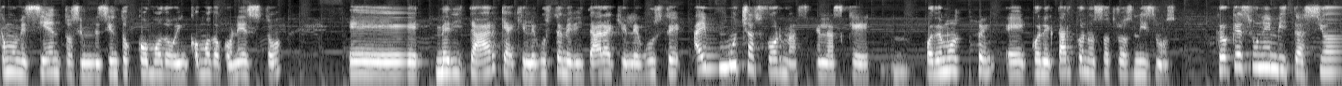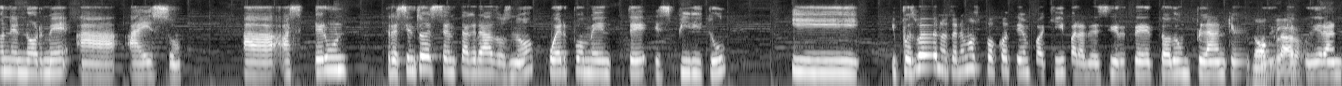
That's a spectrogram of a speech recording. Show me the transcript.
cómo me siento, si me siento cómodo o incómodo con esto. Eh, meditar, que a quien le guste meditar, a quien le guste, hay muchas formas en las que podemos eh, conectar con nosotros mismos. Creo que es una invitación enorme a, a eso, a, a hacer un 360 grados, ¿no? Cuerpo, mente, espíritu. Y y pues bueno, tenemos poco tiempo aquí para decirte todo un plan que, pudieran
